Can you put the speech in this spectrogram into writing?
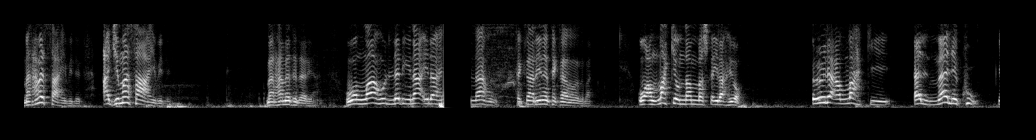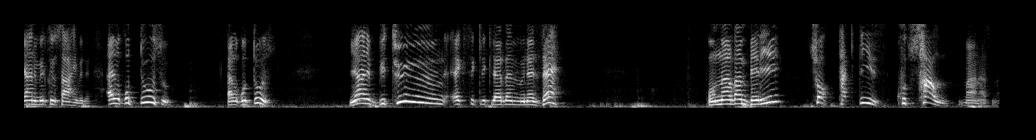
Merhamet sahibidir. Acıma sahibidir. Merhamet eder yani. Huvallahu lezî la ilahe illahu. Tekrar yine tekrarladı bak. O Allah ki ondan başka ilah yok. Öyle Allah ki el meliku yani mülkün sahibidir. El kuddusu el kuddus yani bütün eksikliklerden münezzeh onlardan beri çok takdiz, kutsal manasına.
